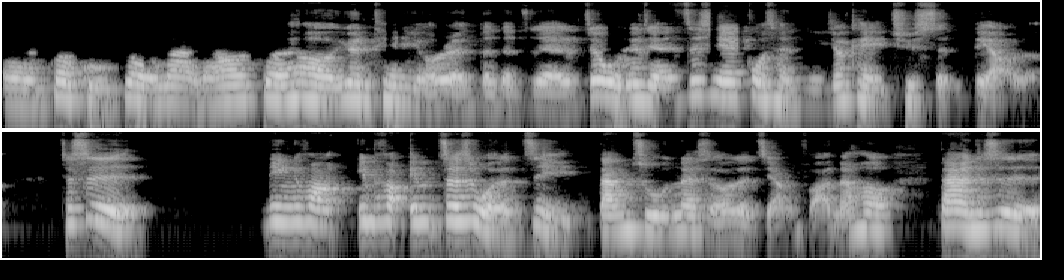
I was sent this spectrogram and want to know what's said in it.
呃受苦受难，然后最后怨天尤人等等之类的。就我就觉得这些过程你就可以去省掉了，就是。另一方，一方，因这是我的自己当初那时候的讲法，然后当然就是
